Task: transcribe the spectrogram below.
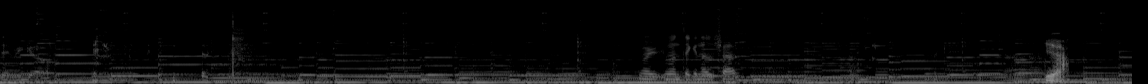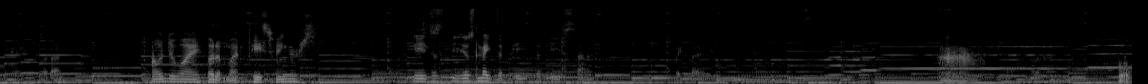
There we go. Alright, you want to take another shot? Okay. Uh, Yeah. Okay, hold on. How do I put up my peace fingers? You just you just make the peace the peace sign like that. Ah. Cool.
